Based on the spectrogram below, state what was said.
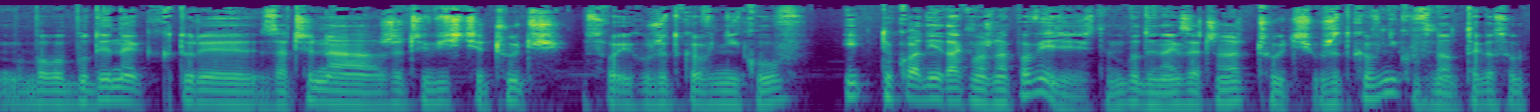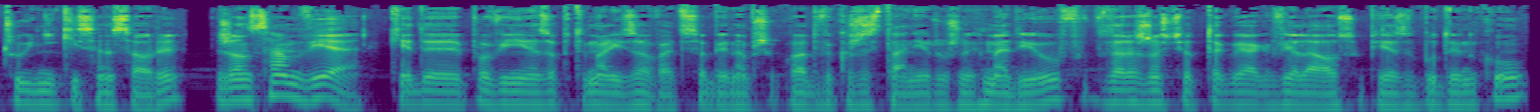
Bo budynek, który zaczyna rzeczywiście czuć swoich użytkowników, i dokładnie tak można powiedzieć. Ten budynek zaczyna czuć użytkowników. No, od tego są czujniki, sensory, że on sam wie, kiedy powinien zoptymalizować sobie na przykład wykorzystanie różnych mediów, w zależności od tego, jak wiele osób jest w budynku.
